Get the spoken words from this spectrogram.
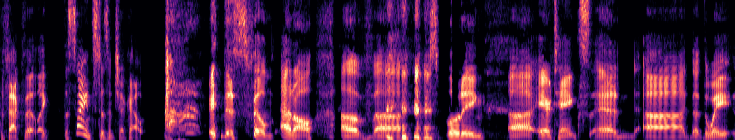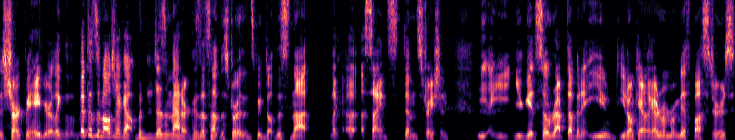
the fact that like the science doesn't check out. in this film at all of uh, exploding uh, air tanks and uh, the, the way shark behavior. Like that doesn't all check out, but it doesn't matter because that's not the story that's being told. This is not like a, a science demonstration. You, you, get so wrapped up in it, you you don't care. Like I remember MythBusters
